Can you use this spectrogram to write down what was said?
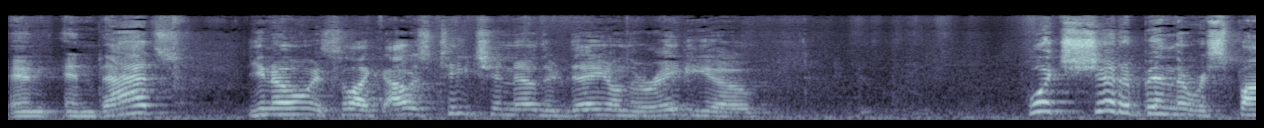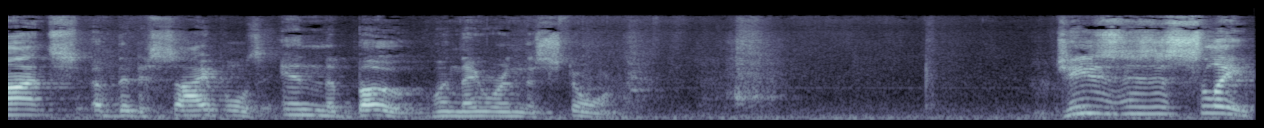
And, and that's, you know, it's like I was teaching the other day on the radio. What should have been the response of the disciples in the boat when they were in the storm? Jesus is asleep.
